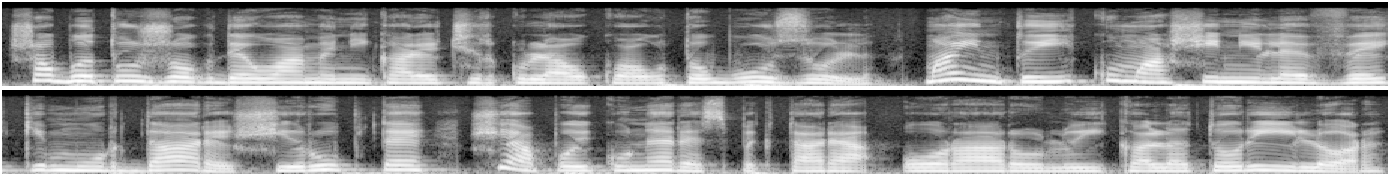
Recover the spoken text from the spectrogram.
și-au bătut joc de oamenii care circulau cu autobuzul. Mai întâi cu mașinile vechi, murdare și rupte și apoi cu nerespectarea orarului călătoriilor.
